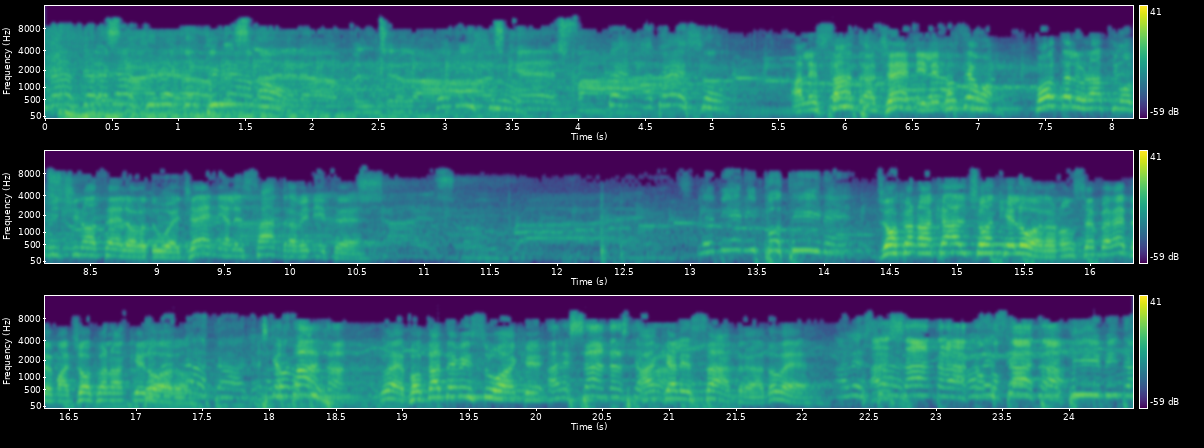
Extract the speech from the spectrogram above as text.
Grazie ragazzi, noi continuiamo. Benissimo. Beh, adesso Alessandra, Jenny, le ragazzi. portiamo. Portali un attimo vicino a te loro due. Jenny, Alessandra, venite. le mie nipotine. Giocano a calcio anche loro, non sembrerebbe, ma giocano anche Dove è loro. andata? È scappata. Dov'è? Portatevi su anche, Alessandra è scappata. anche Alessandra, dov'è? Alessandra, Alessandra, Alessandra convocata. è timida.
